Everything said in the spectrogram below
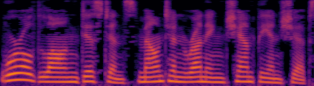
World Long Distance Mountain Running Championships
